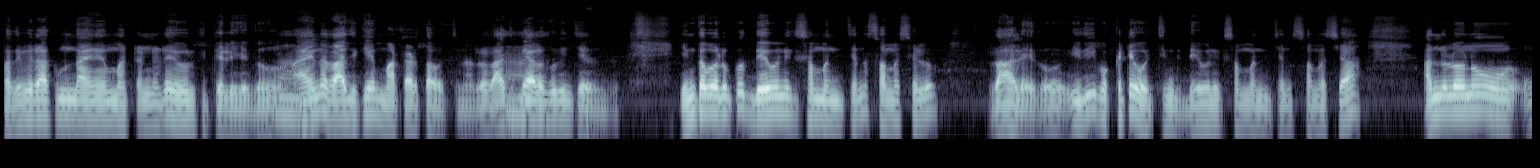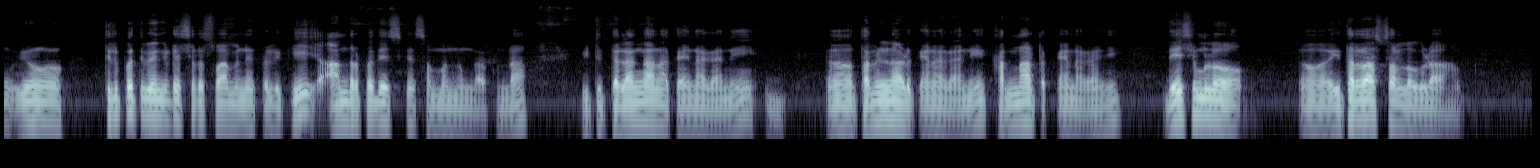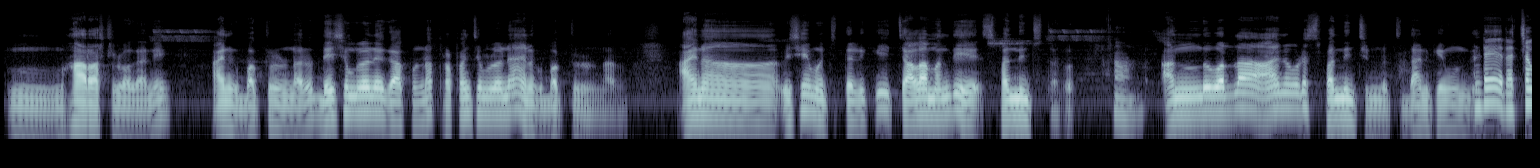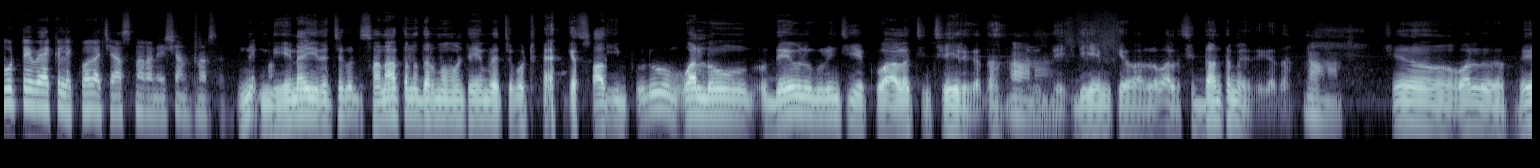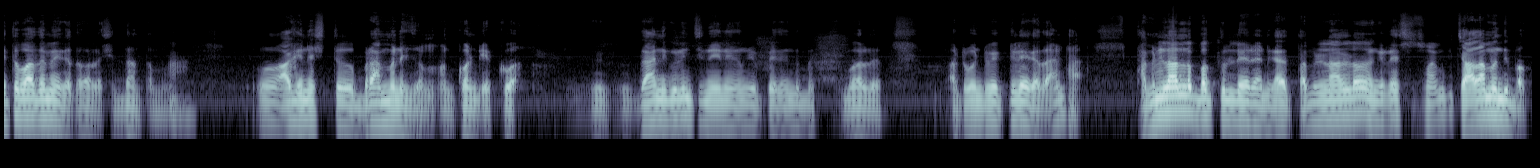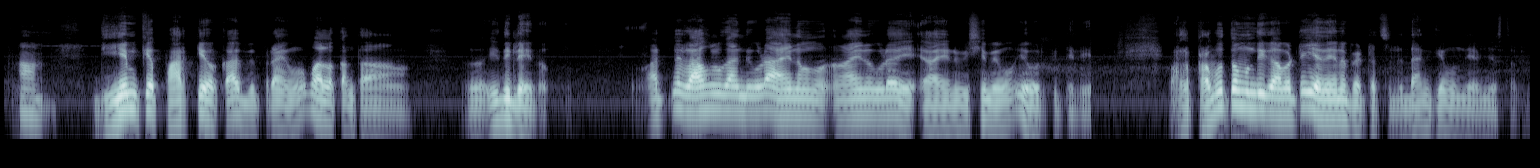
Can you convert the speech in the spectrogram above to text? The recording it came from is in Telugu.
పదవి రాకముందు ఆయన ఏం మాట్లాడినాడో ఎవరికి తెలియదు. ఆయన రాజకీయం మాట్లాడుతూ వచ్చినారు రాజకీయాల. గురించి. ఇంతవరకు దేవునికి సంబంధించిన సమస్యలు రాలేదు ఇది ఒక్కటే వచ్చింది దేవునికి సంబంధించిన సమస్య అందులోనూ తిరుపతి వెంకటేశ్వర స్వామి అనే తల్లికి ఆంధ్రప్రదేశ్కి సంబంధం కాకుండా ఇటు తెలంగాణకైనా కానీ తమిళనాడుకైనా కానీ కర్ణాటకైనా కానీ దేశంలో ఇతర రాష్ట్రాల్లో కూడా మహారాష్ట్రలో కానీ ఆయనకు భక్తులు ఉన్నారు. దేశంలోనే కాకుండా ప్రపంచంలోనే ఆయనకు భక్తులు ఉన్నారు. ఆయన విషయం వచ్చేసరికి చాలామంది స్పందించుతారు. అందువల్ల ఆయన కూడా స్పందించిండొచ్చు. దానికి ఏముంది అంటే రెచ్చగొట్టే వ్యాఖ్యలు ఎక్కువగా చేస్తున్నారు అనేసి అంటున్నారు సార్. నేనా ఈ రెచ్చగొట్టి సనాతన ధర్మం అంటే ఏం రెచ్చగొట్టే ఇప్పుడు వాళ్ళు దేవుని గురించి ఎక్కువ ఆలోచన చేయరు కదా. డిఎంకే వాళ్ళు వాళ్ళ సిద్ధాంతమే అది కదా. వాళ్ళు హేతువాదమే కదా వాళ్ళ సిద్ధాంతం అవును. అగెనిస్ట్ బ్రాహ్మణిజం అనుకోండి ఎక్కువ. దాని గురించి నేను ఏం చెప్పేది? ఎందుకు? వాళ్ళు అటువంటి వ్యక్తులే కదా అంట. తమిళనాడులో భక్తులు లేరని కాదు. తమిళనాడులో వెంకటేశ్వర స్వామికి చాలామంది భక్తులు. డిఎంకే పార్టీ యొక్క అభిప్రాయం వాళ్ళకంత ఇది లేదు. అట్నే రాహుల్ గాంధీ కూడా ఆయన ఆయన కూడా ఆయన విషయం ఏమో ఎవరికి తెలియదు. వాళ్ళ ప్రభుత్వం ఉంది కాబట్టి ఏదైనా పెట్టచ్చు. దానికి ఏముంది? ఏం చేస్తారు?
